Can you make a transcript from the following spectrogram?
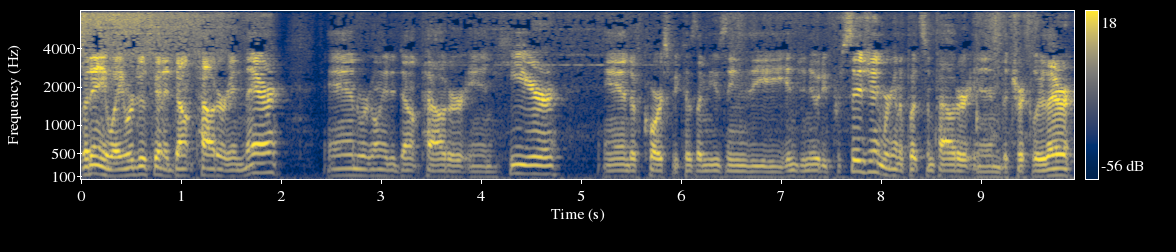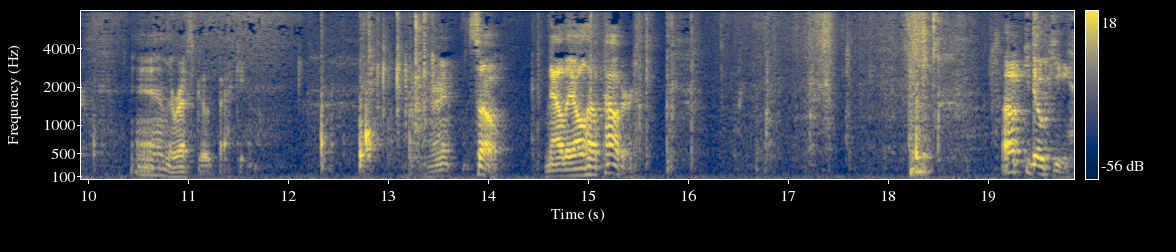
But anyway, we're just going to dump powder in there, and we're going to dump powder in here. And of course, because I'm using the Ingenuity Precision, we're going to put some powder in the trickler there, and the rest goes back in. All right, so now they all have powder. Okie dokie.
